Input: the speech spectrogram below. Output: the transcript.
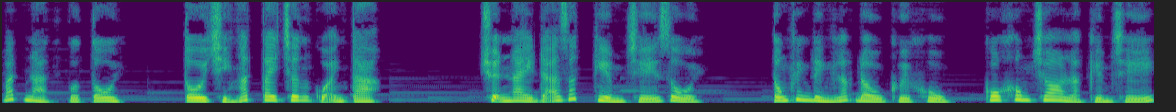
bắt nạt vừa tôi. Tôi chỉ ngắt tay chân của anh ta. Chuyện này đã rất kiềm chế rồi. Tống Kinh Đình lắc đầu cười khổ, cô không cho là kiềm chế.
